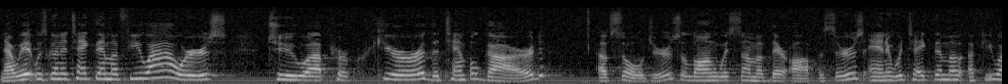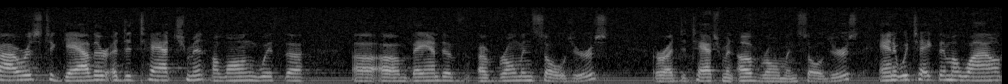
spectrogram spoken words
Now, it was going to take them a few hours to uh, procure the temple guard of soldiers along with some of their officers, and it would take them a, a few hours to gather a detachment along with a, a, a band of, of Roman soldiers or a detachment of Roman soldiers, and it would take them a while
